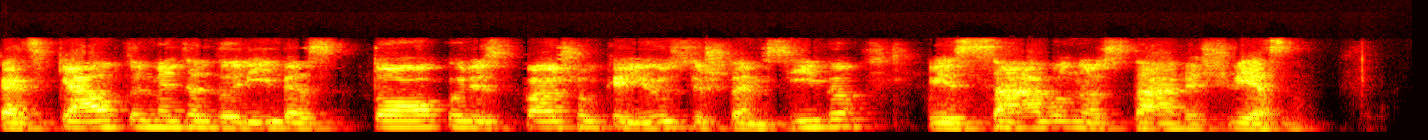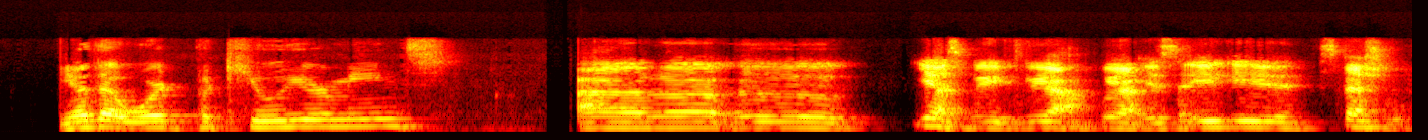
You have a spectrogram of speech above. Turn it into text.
kad skelbtumėte darybės to, kuris pašaukė jūs iš tamsybių į savo nuostabę šviesą. You know what that word peculiar means? Ar, uh, yes, we, we are, we are, it's, it's special.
